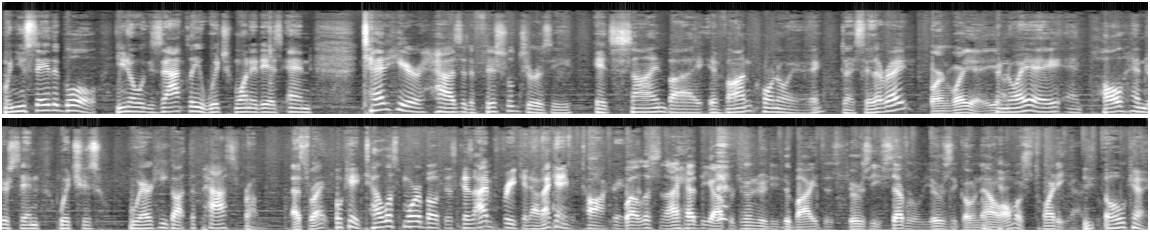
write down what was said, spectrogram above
When you say the goal, you know exactly which one it is. And Ted here has an official jersey. It's signed by Yvan Cournoyer. Did I say that right? Cournoyer and Paul Henderson, which is where he got the pass from. That's right. Okay, tell us more about this because I'm freaking out. I can't even talk right Well, listen, I had the opportunity to buy this jersey several years ago now, almost 20 actually. now. Okay.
